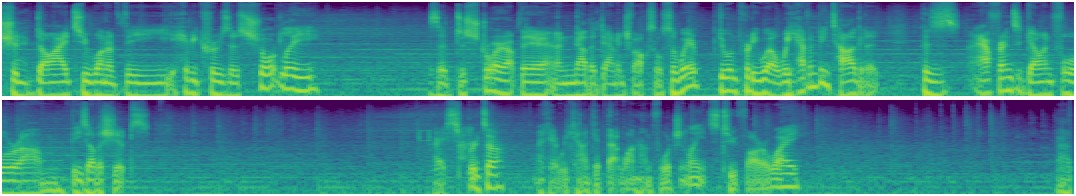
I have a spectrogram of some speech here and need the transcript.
should die to one of the heavy cruisers shortly. There's a destroyer up there and another damage Vauxhall. So we're doing pretty well. We haven't been targeted because our friends are going for um, these other ships. Okay, Sprinter. Okay, we can't get that one, unfortunately. It's too far away. Uh,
